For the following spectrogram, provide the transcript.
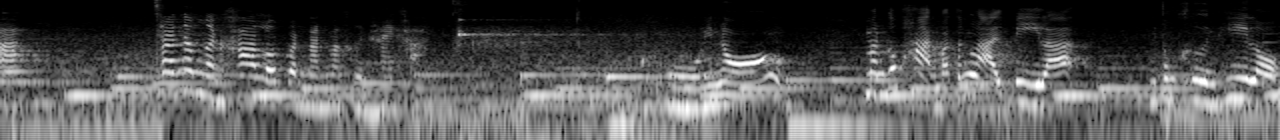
คะฉันเอาเงินค่ารถวันนั้นมาคืนให้ค่ะ โอ้ยน้อง มันก็ผ่านมาตั้งหลายปีละ ไม่ต้องคืนพี่หรอก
